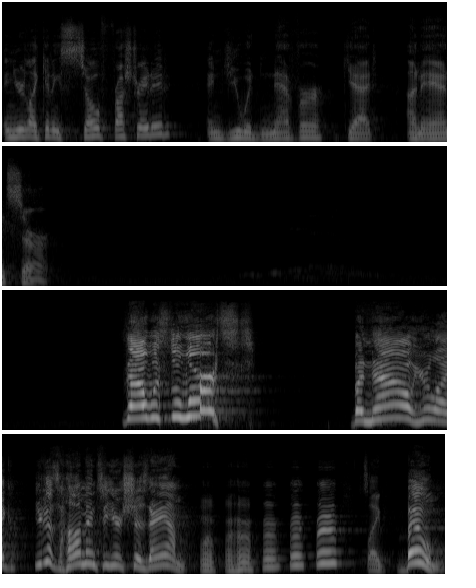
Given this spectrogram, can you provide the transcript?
and you're like getting so frustrated, and you would never get an answer. That was the worst. But now you're like, you just hum into your Shazam. It's like, boom,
